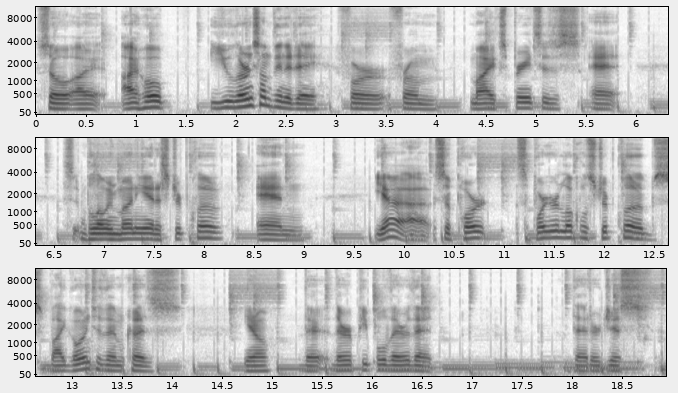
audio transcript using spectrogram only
So I I hope you learned something today for from my experiences at blowing money at a strip club and yeah uh, support support your local strip clubs by going to them because you know there there are people there that that are just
